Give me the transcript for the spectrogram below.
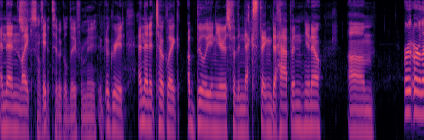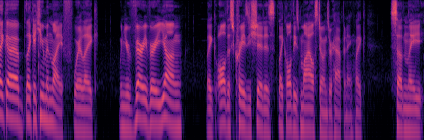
And then like Sounds it like a typical day for me. agreed and then it took like a billion years for the next thing to happen you know um or or like a like a human life where like when you're very very young like all this crazy shit is like all these milestones are happening like suddenly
